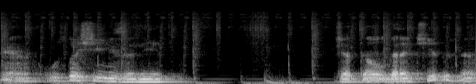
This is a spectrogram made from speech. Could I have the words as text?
É, os dois times ali já estão garantidos, né?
